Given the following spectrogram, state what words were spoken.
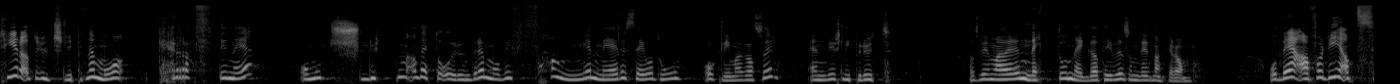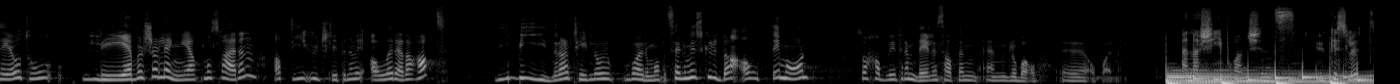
Betyr at utslippene må kraftig ned. Og mot slutten av dette århundret må vi fange mer CO2 og klimagasser enn vi slipper ut. Altså Vi må være netto negative, som de snakker om. Og det er fordi at CO2 lever så lenge i atmosfæren at de utslippene vi allerede har hatt, de bidrar til å varme opp. Selv om vi skrudde av alt i morgen, så hadde vi fremdeles hatt en, en global eh, oppvarming. Energibransjens ukeslutt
